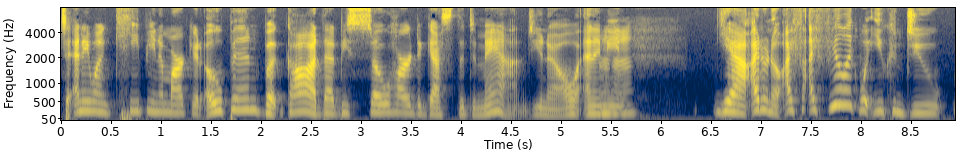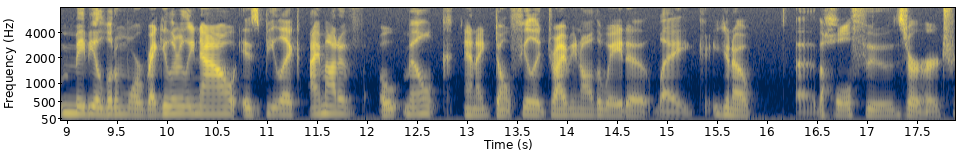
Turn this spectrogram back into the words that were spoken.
to anyone keeping a market open, but God, that'd be so hard to guess the demand, you know? And I mean, Mhm. yeah, I don't know. I, f- I feel like what you can do maybe a little more regularly now is be like, I'm out of oat milk and I don't feel like driving all the way to like, you know, uh, the Whole Foods or, or tr-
